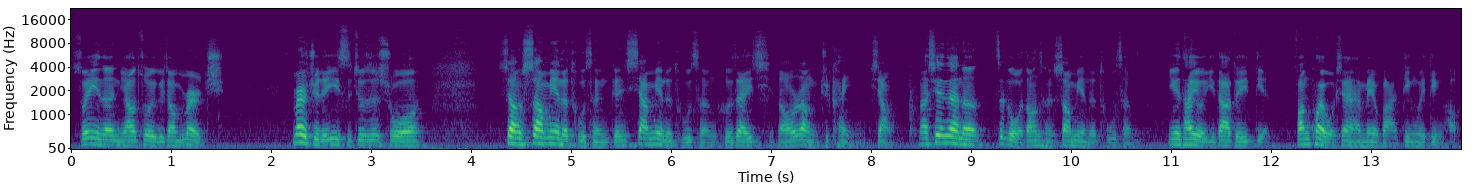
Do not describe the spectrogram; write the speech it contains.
所以呢，你要做一个叫 merge，merge 的意思就是说，像上面的图层跟下面的图层合在一起，然后让你去看影像。那现在呢，这个我当成上面的图层，因为它有一大堆点，方块我现在还没有把它定位定好。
